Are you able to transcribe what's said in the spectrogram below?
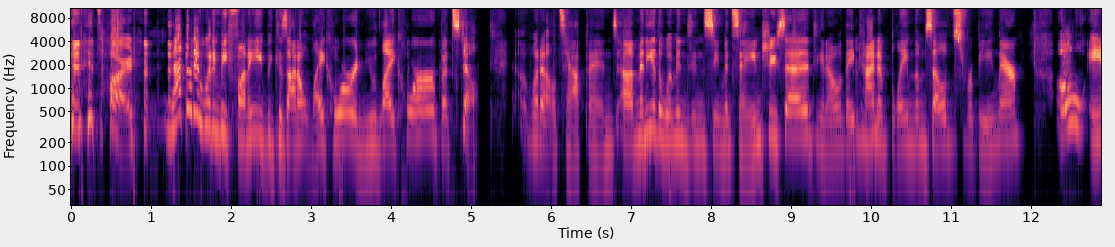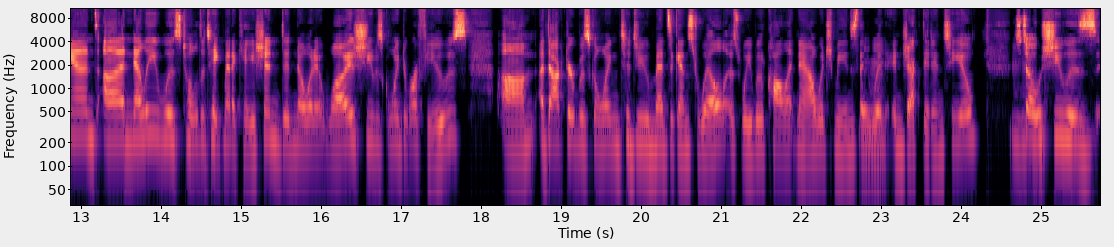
and it's hard. Not that it wouldn't be funny because I don't like horror and you like horror, but still. Uh, What else happened? Uh, many of the women didn't seem insane, she said. You know, they Mhm. kind of blame themselves for being there. Oh, and uh, Nellie was told to take medication, didn't know what it was. She was going to refuse. Um, a doctor was going to do meds against will, as we would call it now, which means they Mhm. would inject it into you. Mm-hmm. So she was,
